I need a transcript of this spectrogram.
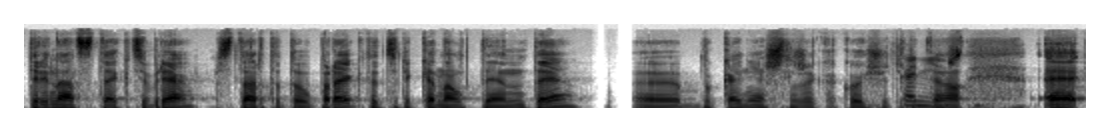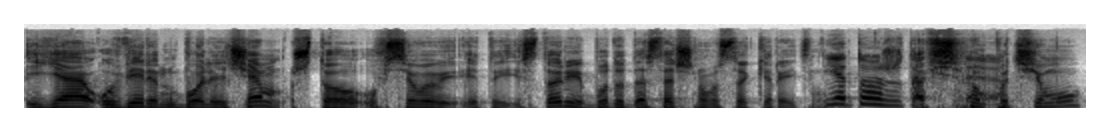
13 октября, старт этого проекта, телеканал ТНТ. Э, Конечно же, какой еще телеканал? Конечно. Э, я уверен более чем, что у всего этой истории будут достаточно высокие рейтинги. Я тоже А так все считаю. почему?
